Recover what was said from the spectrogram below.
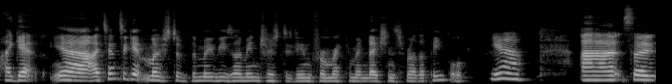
I get yeah, I tend to get most of the movies I'm interested in from recommendations from other people. Yeah. Uh, so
